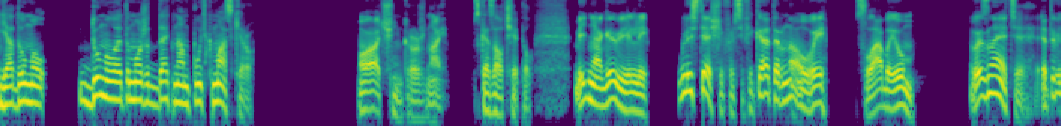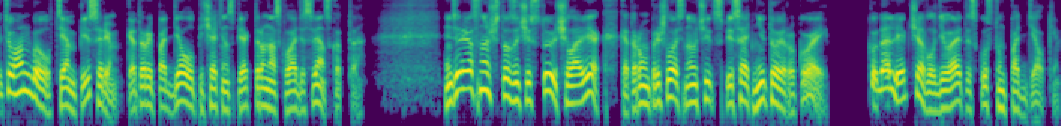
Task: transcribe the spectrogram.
Я думал... Думал, это может дать нам путь к маскеру». «Очень кружной», — сказал Чепел. «Бедняга Вилли. Блестящий фальсификатор, но, увы, слабый ум. Вы знаете, это ведь он был тем писарем, который подделал печать инспектора на складе Свенскотта. Интересно, что зачастую человек, которому пришлось научиться писать не той рукой, куда легче овладевает искусством подделки.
